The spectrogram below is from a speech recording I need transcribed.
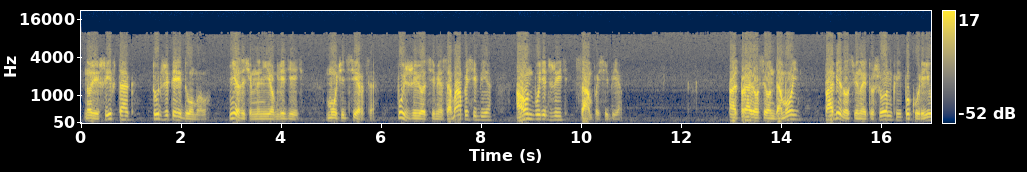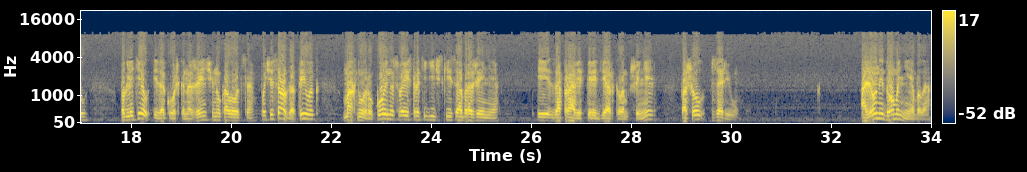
но, решив так, тут же передумал. Незачем на нее глядеть, мучить сердце. Пусть живет себе сама по себе, а он будет жить сам по себе. Отправился он домой, пообедал свиной тушенкой, покурил, поглядел из окошка на женщину колодца, почесал затылок, махнул рукой на свои стратегические соображения и, заправив перед зеркалом шинель, пошел в зарю. Алены дома не было.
